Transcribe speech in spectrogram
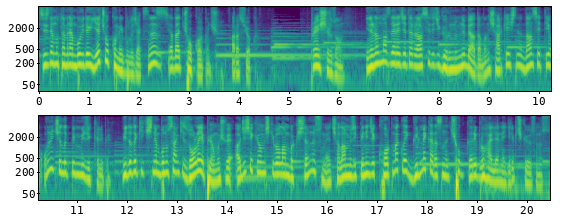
Siz de muhtemelen bu videoyu ya çok komik bulacaksınız ya da çok korkunç. Arası yok. Pressure Zone İnanılmaz derecede rahatsız edici görünümlü bir adamın şarkı eşliğinde dans ettiği 13 yıllık bir müzik klibi. Videodaki kişinin bunu sanki zorla yapıyormuş ve acı çekiyormuş gibi olan bakışların üstüne çalan müzik binince korkmakla gülmek arasında çok garip ruh hallerine girip çıkıyorsunuz.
